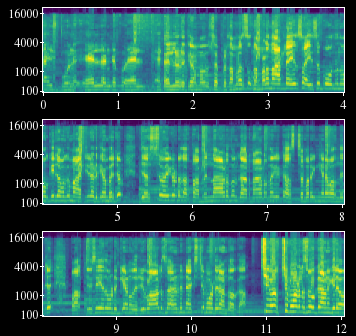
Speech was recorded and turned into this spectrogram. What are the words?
സൈസ് എൽ എൽ നമ്മുടെ നാട്ടിലെ ഏത് സൈസ് പോകുന്നത് നോക്കിയിട്ട് നമുക്ക് മാറ്റിയിട്ട് എടുക്കാൻ പറ്റും. ജസ്റ്റ് നോക്കിക്കോട്ടെ കർണാടക നിന്നൊക്കെ കസ്റ്റമർ ഇങ്ങനെ വന്നിട്ട് പർച്ചേസ് ചെയ്ത് കൊടുക്കുകയാണ് ഒരുപാട് സാധനം നെക്സ്റ്റ് മോഡൽ കണ്ടോക്കാം. കുറച്ച് മോഡൽസ് നോക്കുകയാണെങ്കിലോ?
